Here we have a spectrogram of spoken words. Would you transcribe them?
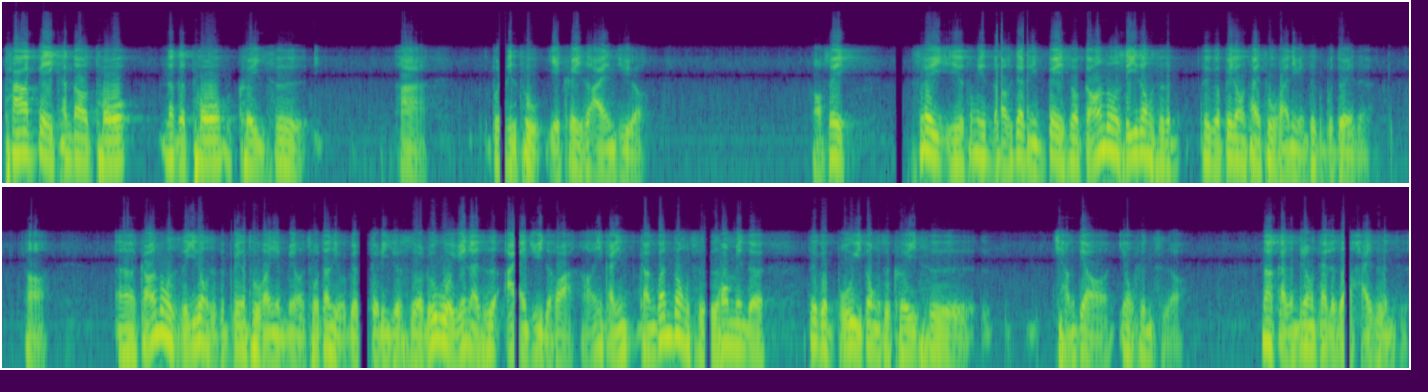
他被看到偷，那个偷可以是。啊，不是 to 也可以是 ing 哦，好，所以所以有同学老师叫你背说，感官动词实义动词的这个被动态 to 还原，这个不对的，啊，呃，感官动词实义动词的被动 to 还原没有错，但是有一个特例就是说，如果原来是 ing 的话，啊，你感情感官动词后面的这个补语动词可以是强调用分词哦，那改成被动态的时候还是分词，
